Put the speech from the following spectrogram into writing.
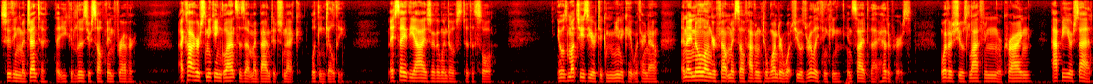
soothing magenta that you could lose yourself in forever. I caught her sneaking glances at my bandaged neck, looking guilty. They say the eyes are the windows to the soul. It was much easier to communicate with her now, and I no longer felt myself having to wonder what she was really thinking inside that head of hers, whether she was laughing or crying, happy or sad.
